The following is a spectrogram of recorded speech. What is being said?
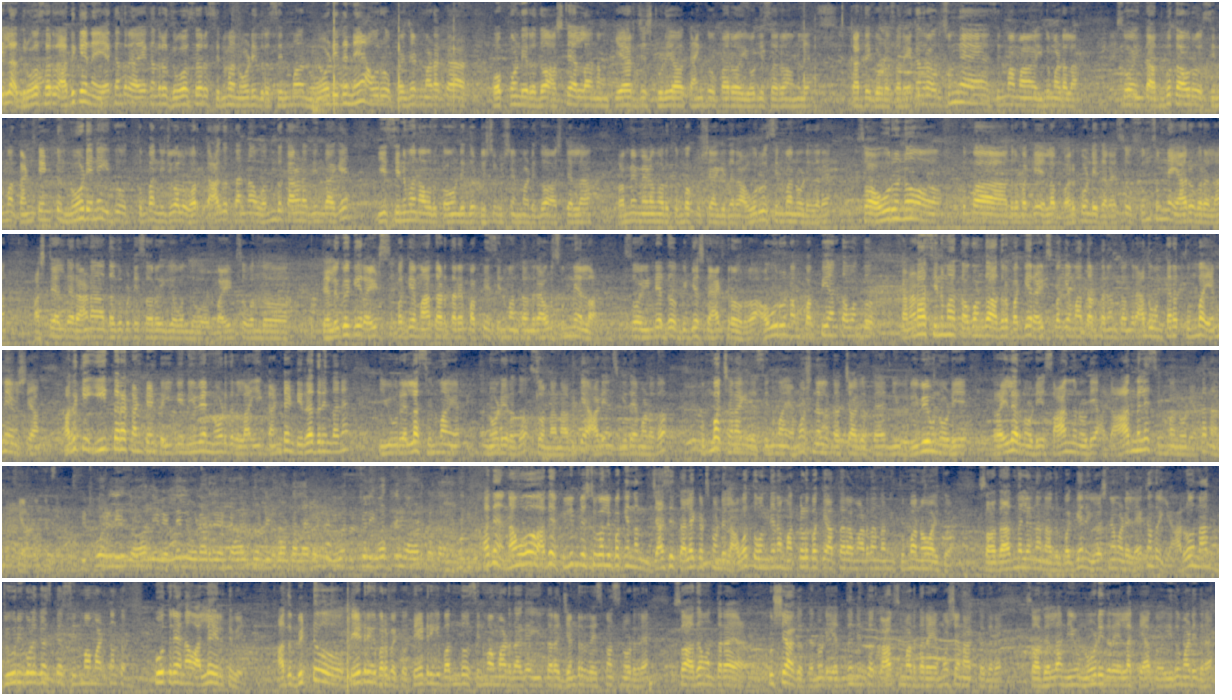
ಇಲ್ಲ, ಧ್ರುವ ಸರ್ ಅದಕ್ಕೇನೆ. ಯಾಕಂದ್ರೆ ಯಾಕಂದ್ರೆ ಧ್ರುವ ಸರ್ ಸಿನಿಮಾ ನೋಡಿದ್ರು. ಸಿನಿಮಾ ನೋಡಿದನೇ ಅವರು ಪ್ರೆಸೆಂಟ್ ಮಾಡೋಕ್ಕೆ ಒಪ್ಕೊಂಡಿರೋದು. ಅಷ್ಟೇ ಅಲ್ಲ ನಮ್ಮ K R G studio thank you for Yogi sir ಆಮೇಲೆ ಕಾರ್ತಿಕ್ ಗೌಡ ಸರ್ ಯಾಕಂದ್ರೆ ಅವ್ರು ಸುಮ್ಮನೆ ಸಿನಿಮಾ ಮಾ, ಇದು ಮಾಡಲ್ಲ. ಸೊ ಇಂಥ ಅದ್ಭುತ ಅವರು ಸಿನಿಮಾ ಕಂಟೆಂಟ್ ನೋಡಿನೇ ಇದು ತುಂಬ ನಿಜವಾಗ್ಲು ವರ್ಕ್ ಆಗುತ್ತೆ ಅನ್ನೋ ಒಂದು ಕಾರಣದಿಂದಾಗಿ ಈ ಸಿನಿಮಾನ ಅವರು ತೊಗೊಂಡಿದ್ದು ಡಿಸ್ಟ್ರಿಬ್ಯೂಷನ್ ಮಾಡಿದ್ದು. ಅಷ್ಟೆಲ್ಲ ರಮ್ಯ ಮೇಡಮ್ ಅವರು ತುಂಬ ಖುಷಿಯಾಗಿದ್ದಾರೆ. ಅವರು ಸಿನಿಮಾ ನೋಡಿದ್ದಾರೆ. ಸೊ ಅವರೂ ತುಂಬ ಅದ್ರ ಬಗ್ಗೆ ಎಲ್ಲ ಬರ್ಕೊಂಡಿದ್ದಾರೆ. ಸೊ ಸುಮ್ಮ ಸುಮ್ಮನೆ ಯಾರೂ ಬರಲ್ಲ. ಅಷ್ಟೇ ಅಲ್ಲದೆ ರಾಣಾ ದಗುಪಟ್ಟಿ ಸರ್ ಈಗ ಒಂದು ಬೈಟ್ಸ್ ಒಂದು ತೆಲುಗುಗೆ ರೈಟ್ಸ್ ಬಗ್ಗೆ ಮಾತಾಡ್ತಾರೆ. ಪಪ್ಪಿ ಸಿನಿಮಾ ಅಂತಂದರೆ ಅವರು ಸುಮ್ಮನೆ ಅಲ್ಲ. ಸೊ ಇಂಡಿಯಾದ ಬಿಗ್ಗೆಸ್ಟ್ ಆ್ಯಕ್ಟ್ರ್ ಅವರು. ಅವರು ನಮ್ಮ ಪಪ್ಪಿ ಅಂತ ಒಂದು ಕನ್ನಡ ಸಿನಿಮಾ ತೊಗೊಂಡು ಅದ್ರ ಬಗ್ಗೆ ರೈಟ್ಸ್ ಬಗ್ಗೆ ಮಾತಾಡ್ತಾರೆ ಅಂತಂದರೆ ಅದು ಒಂಥರ ತುಂಬ ಹೆಮ್ಮೆಯ ವಿಷಯ. ಅದಕ್ಕೆ ಈ ಥರ ಕಂಟೆಂಟ್ ಈಗ ನೀವೇನು ನೋಡಿದ್ರಲ್ಲ, ಈ ಕಂಟೆಂಟ್ ಇರೋದ್ರಿಂದನೇ ಇವರೆಲ್ಲ ಸಿನಿಮಾ ನೋಡಿರೋದು. ಸೊ ನಾನು ಅದಕ್ಕೆ ಆಡಿಯನ್ಸ್ಗೆ ಇದೇ ಮಾಡೋದು. ತುಂಬ ಚೆನ್ನಾಗಿದೆ ಸಿನಿಮಾ. ಎಮೋಷ್ನಲ್ ಟಚ್ ಆಗುತ್ತೆ. ನೀವು ರಿವ್ಯೂ ನೋಡಿ ಟ್ರೈಲರ್ ನೋಡಿ ಸಾಂಗ್ ನೋಡಿ ಅದಾದಮೇಲೆ ಸಿನಿಮಾ ನೋಡಿ ಅಂತ ನಾನು ಕೇಳ್ಕೊತೀನಿ ಸರ್. ಬಿಫೋರ್ ರಿಲೀಸು ನೀವು ಎಲ್ಲೆಲ್ಲಿ ಓಡಾಡಿದ್ರೆ? ಅದೇ ನಾವು ಅದೇ ಫಿಲಿಂ ಫೆಸ್ಟಿವಲ್ ಬಗ್ಗೆ ನಾನು ಜಾಸ್ತಿ ತಲೆ ಕೆಡ್ಸ್ಕೊಂಡಿಲ್ಲ. ಅವತ್ತು ಒಂದಿನ ಮಕ್ಕಳ ಬಗ್ಗೆ ಆ ಥರ ಮಾಡಿದಾಗ ನನಗೆ ತುಂಬ ನೋವಾಯಿತು. ಸೊ ಅದಾದಮೇಲೆ ನಾನು ಅದ್ರ ಬಗ್ಗೆನೇ ಯೋಚನೆ ಮಾಡಿಲ್ಲ. ಯಾಕಂದ್ರೆ ಯಾರೋ ನಾಲ್ಕು ಜೂರಿಗಳಿಗೋಸ್ಕರ ಸಿನಿಮಾ ಮಾಡ್ಕೊಂತ ಕೂತ್ರೆ ನಾವು ಅಲ್ಲೇ ಇರ್ತೀವಿ. ಅದು ಬಿಟ್ಟು ಥಿಯೇಟ್ರಿಗೆ ಬರಬೇಕು. ಥಿಯೇಟ್ರಿಗೆ ಬಂದು ಸಿನಿಮಾ ಮಾಡಿದಾಗ ಈ ಥರ ಜನರ ರೆಸ್ಪಾನ್ಸ್ ನೋಡಿದ್ರೆ ಸೊ ಅದು ಒಂಥರ ಖುಷಿ ಆಗುತ್ತೆ. ನೋಡಿ ಎದ್ದು ನಿಂತು ಕ್ಲಾಪ್ಸ್ ಮಾಡ್ತಾರೆ ಎಮೋಷನ್ ಆಗ್ತಿದ್ದಾರೆ ಸೊ ಅದೆಲ್ಲ ನೀವು ನೋಡಿದರೆ, ಎಲ್ಲ ಕ್ಯಾಪ್ ಇದು ಮಾಡಿದರೆ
